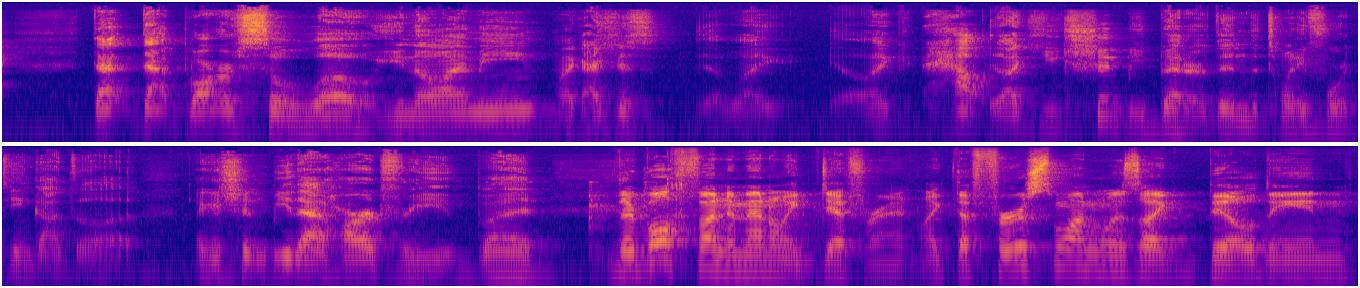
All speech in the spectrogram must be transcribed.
that that bar is so low. You know what I mean? Like I just like like how like you should be better than the 2014 Godzilla. Like it shouldn't be that hard for you, but They're both fundamentally different. Like the first one was like building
